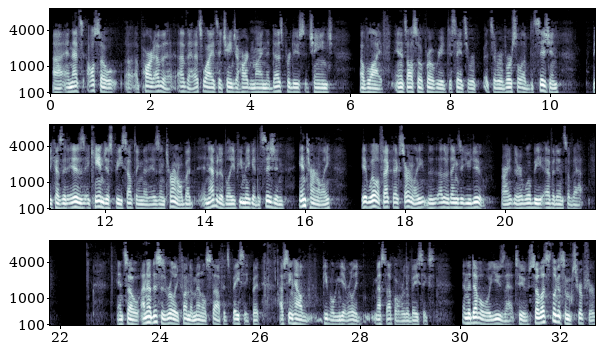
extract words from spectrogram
Uh, and that's also a, part of, it, of that. That's why it's a change of heart and mind that does produce a change of life. And it's also appropriate to say it's a, re, it's a reversal of decision because it is, it can just be something that is internal, but inevitably, if you make a decision internally, it will affect externally the other things that you do, right? There will be evidence of that. And so I know this is really fundamental stuff. It's basic, but I've seen how people can get really messed up over the basics. And the devil will use that too. So let's look at some scripture.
